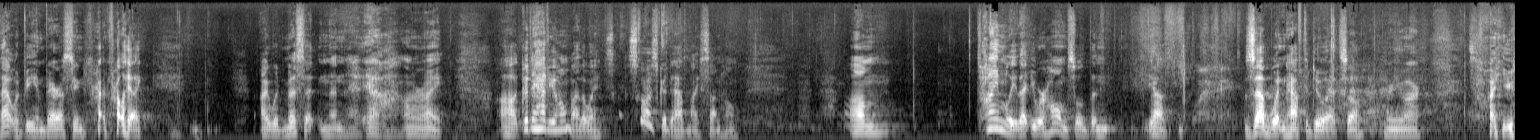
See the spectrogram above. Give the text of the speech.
That would be embarrassing. Probably like I would miss it. And then, yeah, all right. Uh, good to have you home, by the way. It's, it's always good to have my son home. Um, timely that you were home, so then, yeah, Zeb wouldn't have to do it. So there you are. That's why you,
